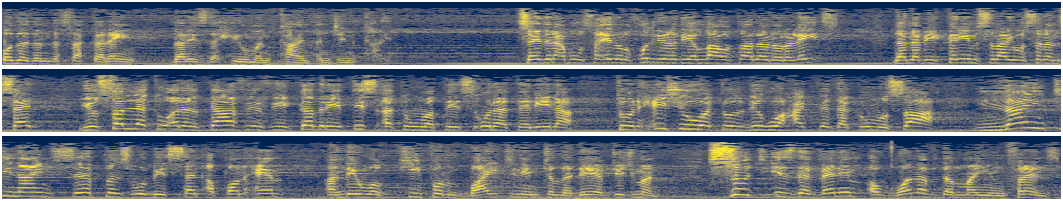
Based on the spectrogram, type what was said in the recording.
other than the thaqalain, that is the humankind and jinn kind. Sayyidina Abu Sa'id al-Khudri radiallahu ta'ala relates, the Nabi Kareem sallallahu alayhi wa sallam said, يُسَلَّتُ عَلَى الْكَافِرِ فِي كَبْرِ تِسْأَةٌ وَتِسْعُونَ تَنِينَ تُنْحِشُ وَتُلْدِغُ حَتَّى تَكُمُ السَّاعَةِ 99 serpents will be sent upon him and they will keep on biting him till the day of judgment. Such is the venom of one of them, my young friends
